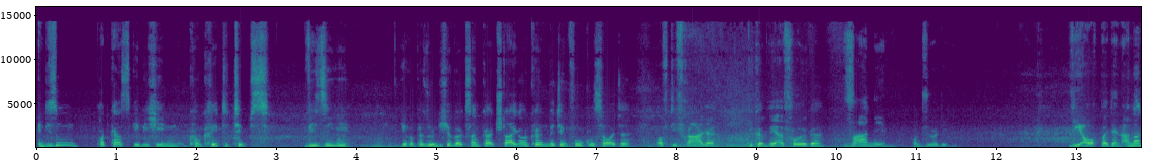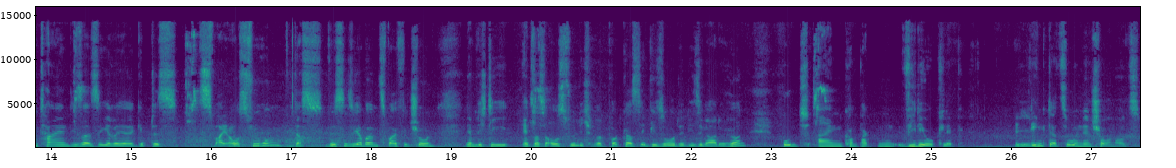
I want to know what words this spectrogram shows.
In diesem Podcast gebe ich Ihnen konkrete Tipps, wie Sie Ihre persönliche Wirksamkeit steigern können, mit dem Fokus heute auf die Frage, wie können wir Erfolge wahrnehmen und würdigen. Wie auch bei den anderen Teilen dieser Serie gibt es zwei Ausführungen. Das wissen Sie aber im Zweifel schon, nämlich die etwas ausführlichere Podcast-Episode, die Sie gerade hören, und einen kompakten Videoclip. Link dazu in den Show Notes.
